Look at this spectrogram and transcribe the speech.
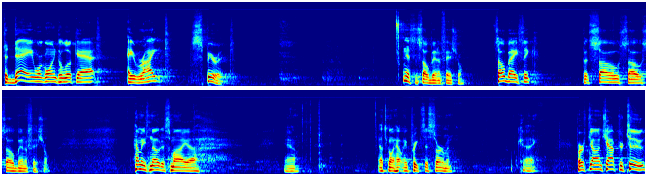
Today we're going to look at a right spirit. And this is so beneficial, so basic, but so, so, so beneficial. How many's noticed my, uh, yeah, that's going to help me preach this sermon. Okay. First John chapter 2.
